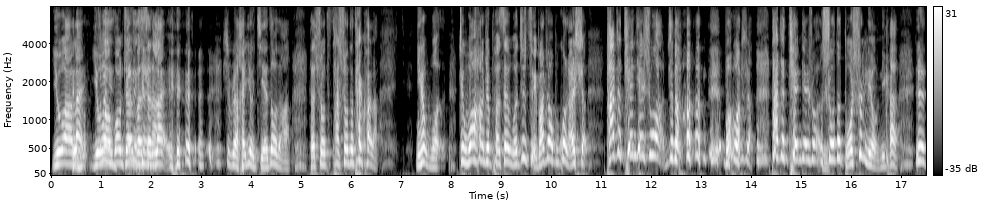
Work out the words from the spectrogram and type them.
You are lie，you are one hundred percent lie，是不是很有节奏的啊？他说他说的太快了，你看我这 one hundred percent，我这嘴巴绕不过来是。他这天天说，知道吗？博博士，他这天天说，说的多顺溜。你看，这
